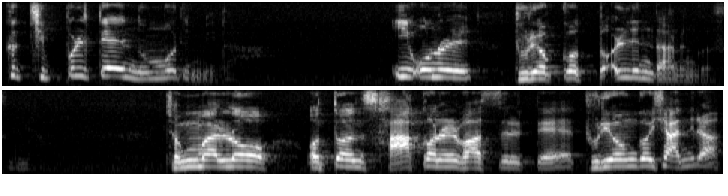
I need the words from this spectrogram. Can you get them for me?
그 기쁠 때의 눈물입니다. 이 오늘 두렵고 떨린다는 것은요. 정말로 어떤 사건을 봤을 때 두려운 것이 아니라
